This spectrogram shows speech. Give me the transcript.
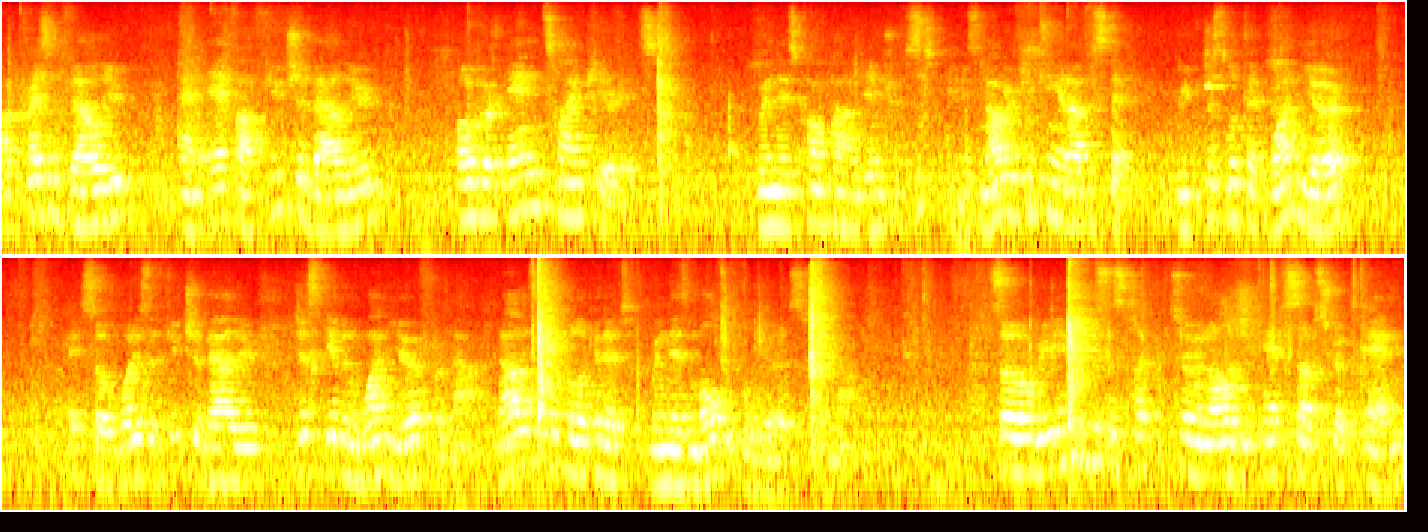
our present value, and F, our future value, over n time periods when there's compound interest. So now we're picking it up a step. We've just looked at one year. Okay, so what is the future value just given one year from now? Now let's take a look at it when there's multiple years from now. So we introduce this terminology f subscript n,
